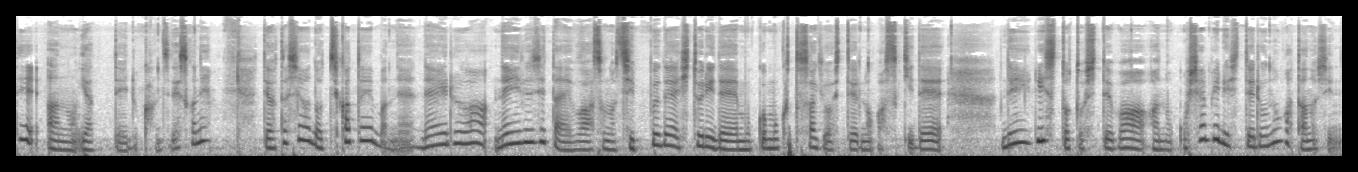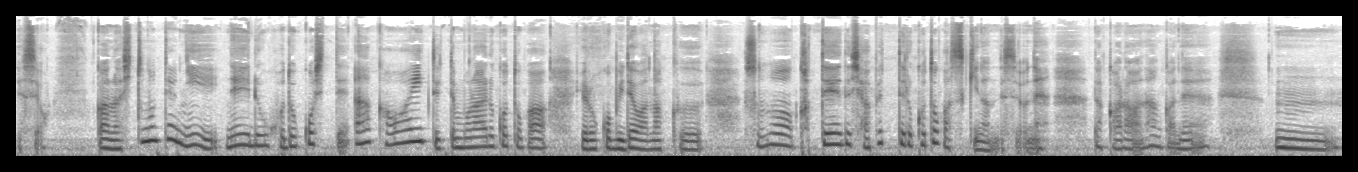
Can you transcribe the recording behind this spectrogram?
であのやっている感じですかね。で私はどっちかといえばねネイルはネイル自体はそのチップで一人で黙々と作業しているのが好きでネイリストとしてはあのおしゃべりしてるのが楽しいんですよ。から人の手にネイルを施して「あ可愛いって言ってもらえることが喜びではなくその過程で喋ってることが好きなんですよね。だからなんかねうん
